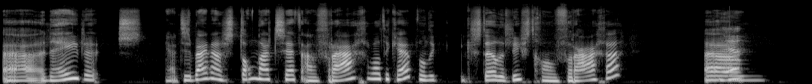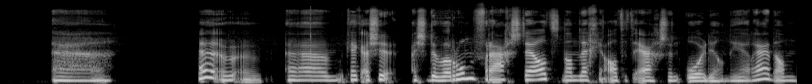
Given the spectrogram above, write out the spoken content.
ja. een hele, ja, het is bijna een standaard set aan vragen wat ik heb. Want ik, ik stel het liefst gewoon vragen. Um, ja. Um, kijk, als je, als je de waarom-vraag stelt, dan leg je altijd ergens een oordeel neer. Hè? Dan,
